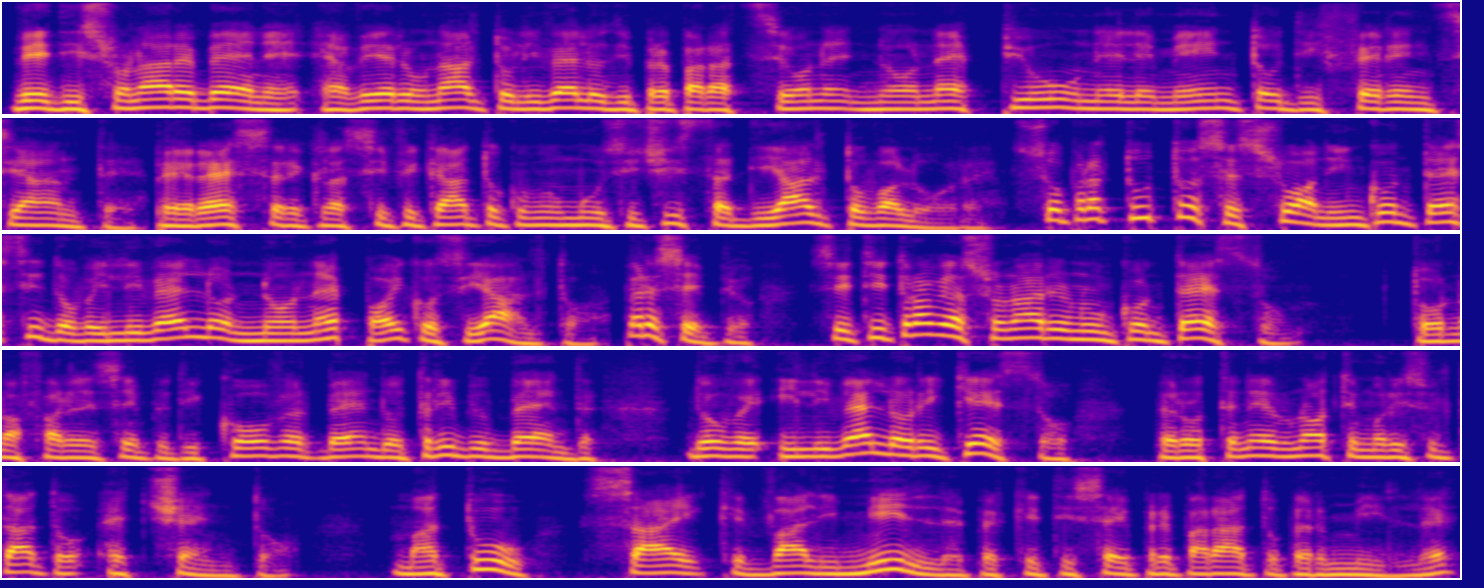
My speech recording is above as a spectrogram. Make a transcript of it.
Vedi, suonare bene e avere un alto livello di preparazione non è più un elemento differenziante per essere classificato come un musicista di alto valore, soprattutto se suoni in contesti dove il livello non è poi così alto. Per esempio, se ti trovi a suonare in un contesto, torno a fare l'esempio di cover band o tribute band, dove il livello richiesto per ottenere un ottimo risultato è 100, ma tu sai che vali 1000 perché ti sei preparato per 1000,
